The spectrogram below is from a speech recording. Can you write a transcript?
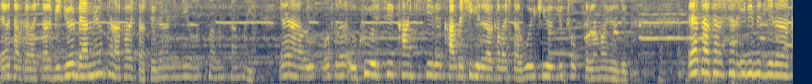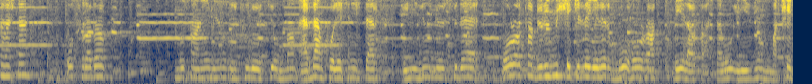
Evet arkadaşlar videoyu beğenmeyi unutmayın arkadaşlar. Söylemedim diye unutmadım sanmayın. Evet o sırada uyku gözcü kankisi ve kardeşi gelir arkadaşlar. Bu iki gözcük çok fırlama gözcü. Evet arkadaşlar ibimiz gelir arkadaşlar. O sırada bu saniye bizim uyku gözcü ondan Erdem kolesini ister. İllüzyon gözcü de Horat'a bürünmüş şekilde gelir. Bu Horat değil arkadaşlar. Bu illüzyon maket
